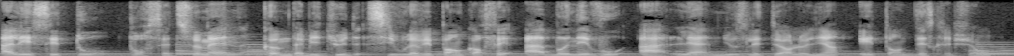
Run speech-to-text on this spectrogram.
Allez, c'est tout pour cette semaine. Comme d'habitude, si vous ne l'avez pas encore fait, abonnez-vous à la newsletter. Le lien est en description.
